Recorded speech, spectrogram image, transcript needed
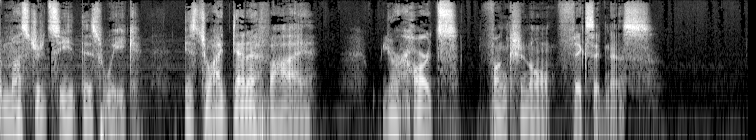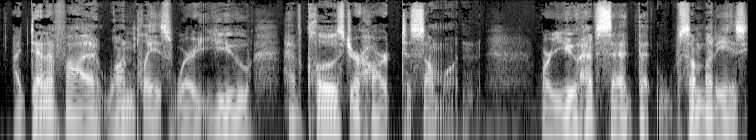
The mustard seed this week is to identify your heart's functional fixedness. Identify one place where you have closed your heart to someone, where you have said that somebody is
